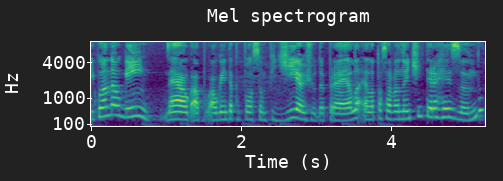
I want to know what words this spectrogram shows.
E quando alguém, né, alguém da população pedia ajuda para ela, ela passava a noite inteira rezando.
